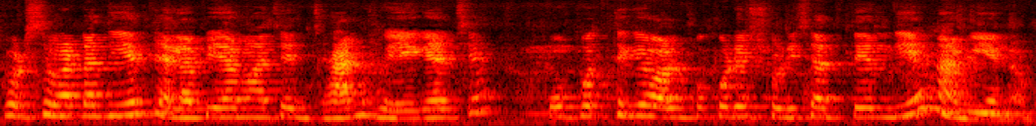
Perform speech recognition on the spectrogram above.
সর্ষে বাটা দিয়ে তেলাপিয়া মাছের ঝাল হয়ে গেছে। ওপর থেকে অল্প করে সরিষার তেল দিয়ে নামিয়ে নেব।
